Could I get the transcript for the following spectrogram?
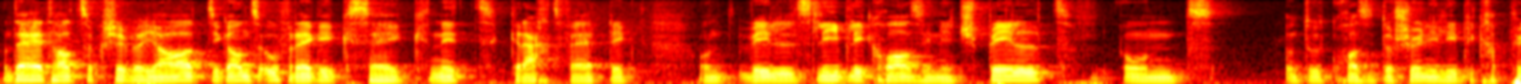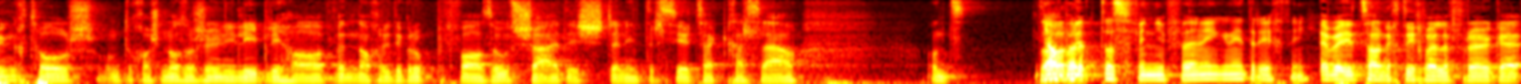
Und der hat halt so geschrieben, ja, die ganze Aufregung sei nicht gerechtfertigt und weil das Liebling quasi nicht spielt und, und du quasi durch schöne Liebling keine Punkte holst und du kannst noch so schöne Liebling haben, wenn du nachher in der Gruppenphase ausscheidest, dann interessiert es auch keine Sau. Und Ja, aber habe das finde ich völlig nicht richtig. ich, eben, jetzt wollte ich dich fragen,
